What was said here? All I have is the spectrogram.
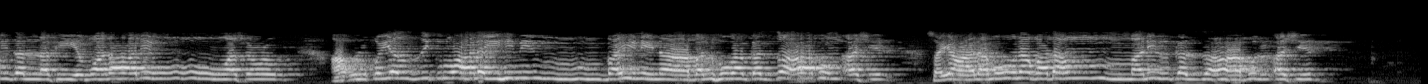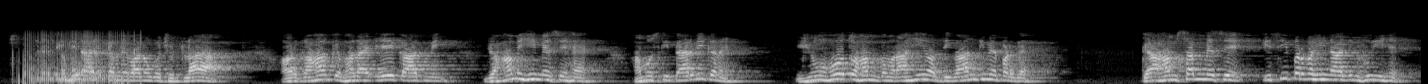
إذا لفي ضلال وسعر۔ ألقي الذكر عليه من بيننا بل هو كذاب أشر۔ سيعلمون غدا من الكذاب الأشر۔ ہدایت کرنے والوں کو چھٹلایا اور کہا کہ بھلا ایک آدمی جو ہم ہی میں سے ہے، ہم اس کی پیروی کریں۔ یوں ہو تو ہم گمراہی اور دیوانگی میں پڑ گئے۔ کیا ہم سب میں سے اسی پر وہی نازل ہوئی ہے؟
